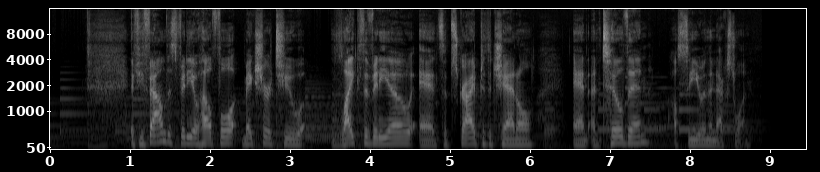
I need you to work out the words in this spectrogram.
If you found this video helpful, make sure to like the video and subscribe to the channel. And until then, I'll see you in the next one.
